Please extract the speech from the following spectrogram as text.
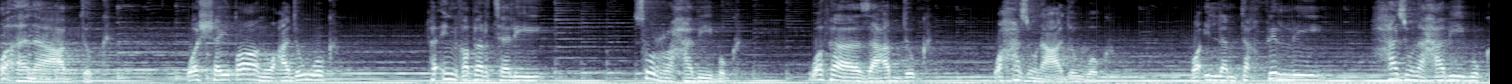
وأنا عبدك والشيطان عدوك فإن غفرت لي سر حبيبك وفاز عبدك وحزن عدوك. وإن لم تغفر لي حزن حبيبك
